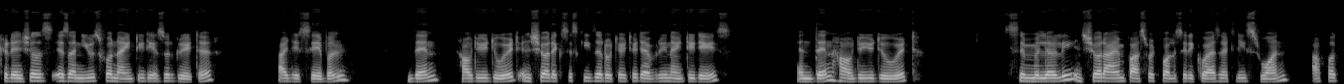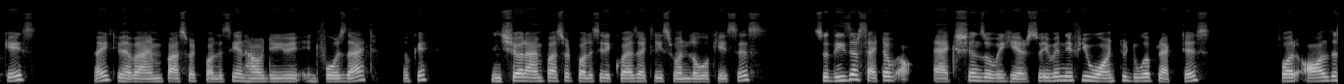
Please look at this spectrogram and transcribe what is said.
credentials is unused for 90 days or greater are disabled then how do you do it? Ensure access keys are rotated every 90 days. And then how do you do it? Similarly ensure IAM password policy requires at least one uppercase right? You have IAM password policy and how do you enforce that? Okay. Ensure IAM password policy requires at least one lower cases. So these are set of uh, actions over here. So even if you want to do a practice for all the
